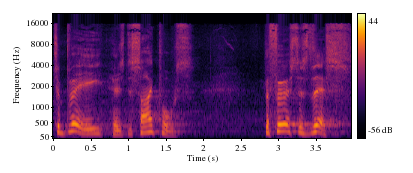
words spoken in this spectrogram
to be his disciples? The first is this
